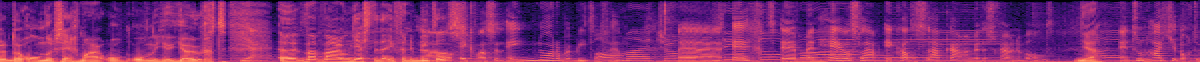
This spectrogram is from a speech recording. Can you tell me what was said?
er, eronder, zeg maar, op, onder je jeugd. ja. Eh, wa- waarom Yesterday van de Beatles? Nou, ik was een enorme Beatle-fan. Eh, echt, eh, mijn hele slaap... Ik had een slaapkamer met een schuine wand. Ja, En toen had je nog de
